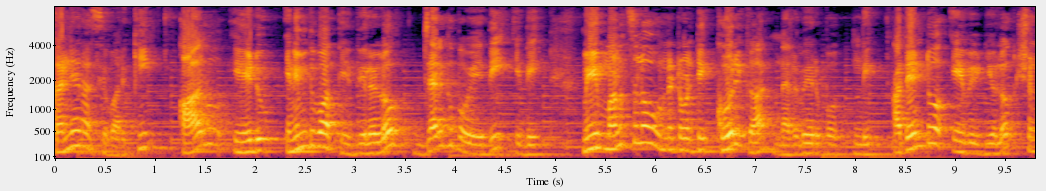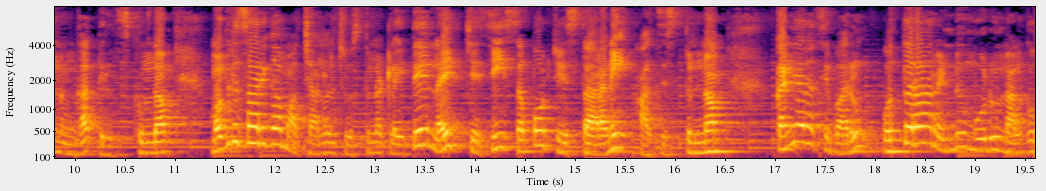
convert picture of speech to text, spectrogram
కన్యరాశి వారికి ఆరు ఏడు ఎనిమిదవ తేదీలలో జరగబోయేది ఇది. మీ మనసులో ఉన్నటువంటి కోరిక నెరవేరబోతుంది. అదేంటో ఈ వీడియోలో క్షుణ్ణంగా తెలుసుకుందాం. మొదటిసారిగా మా ఛానల్ చూస్తున్నట్లయితే లైక్ చేసి సపోర్ట్ చేస్తారని ఆశిస్తున్నాం. కన్యారాశి వారు ఉత్తర రెండు మూడు నాలుగు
